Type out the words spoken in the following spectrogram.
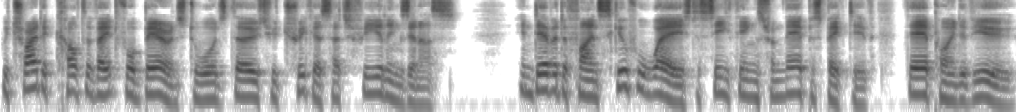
we try to cultivate forbearance towards those who trigger such feelings in us. Endeavour to find skilful ways to see things from their perspective, their point of view.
